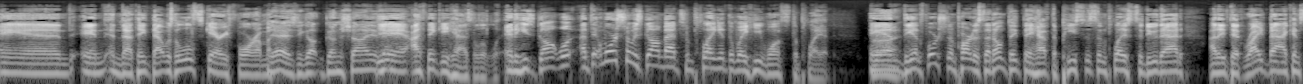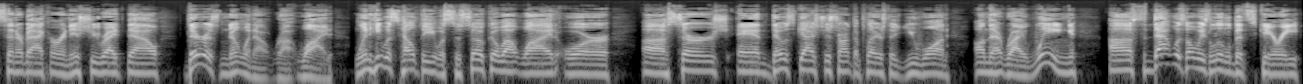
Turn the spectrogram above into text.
and and and I think that was a little scary for him. Yeah, has he got gun shy? Yeah, I think he has a little, and he's gone. Well, I think more so, he's gone back to playing it the way he wants to play it. And Right. the unfortunate part is, I don't think they have the pieces in place to do that. I think that right back and center back are an issue right now. There is no one out wide. When he was healthy, it was Sissoko out wide or uh, Serge, and those guys just aren't the players that you want on that right wing. Uh, so that was always a little bit scary.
